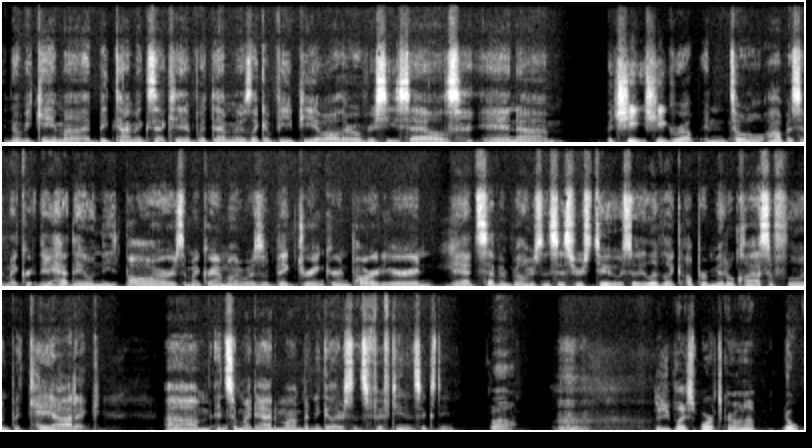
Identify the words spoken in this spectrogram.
you know became a big time executive with them. It was like a VP of all their overseas sales, and um, but she she grew up in total opposite. My they had they owned these bars, and my grandmother was a big drinker and partier, and they had seven brothers and sisters too. So they lived like upper middle class, affluent but chaotic. Um, and so my dad and mom have been together since 15 and 16. Wow. Uh-huh. Did you play sports growing up? Nope.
